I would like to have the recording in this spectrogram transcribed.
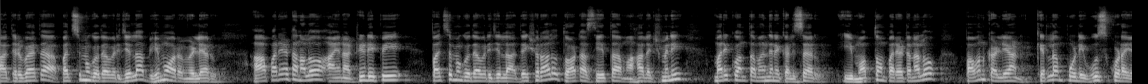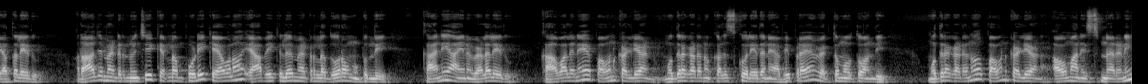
ఆ తరువాత పశ్చిమ గోదావరి జిల్లా భీమవరం వెళ్ళారు ఆ పర్యటనలో ఆయన టీడీపీ పశ్చిమ గోదావరి జిల్లా అధ్యక్షురాలు తోట సీత మహాలక్ష్మిని మరికొంతమందిని కలిశారు. ఈ మొత్తం పర్యటనలో పవన్ కళ్యాణ్ కిర్లంపూడి ఊసు కూడా ఎత్తలేదు. రాజమండ్రి నుంచి కిర్లంపూడి కేవలం యాభై కిలోమీటర్ల దూరం ఉంటుంది. కానీ ఆయన వెళ్ళలేదు కావాలనే పవన్ కళ్యాణ్ ముద్రగడను కలుసుకోలేదనే అభిప్రాయం వ్యక్తమవుతోంది. ముద్రగడను పవన్ కళ్యాణ్ అవమానిస్తున్నారని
